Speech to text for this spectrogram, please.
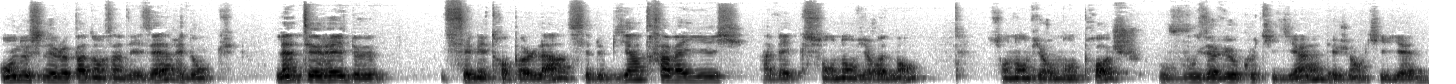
on ne se développe pas dans un désert, et donc l'intérêt de ces métropoles-là, c'est de bien travailler avec son environnement, son environnement proche, où vous avez au quotidien des gens qui viennent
